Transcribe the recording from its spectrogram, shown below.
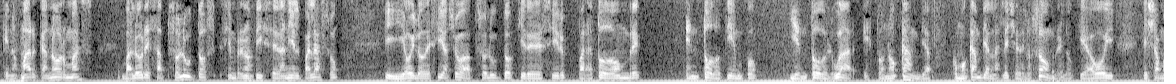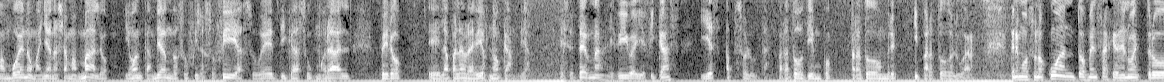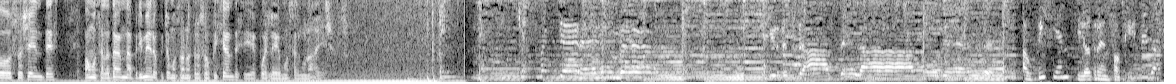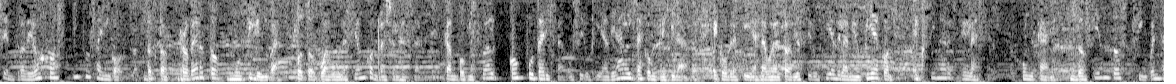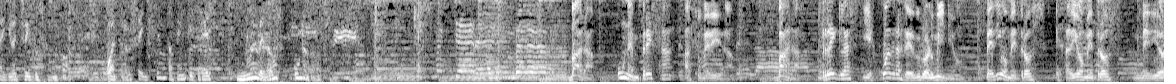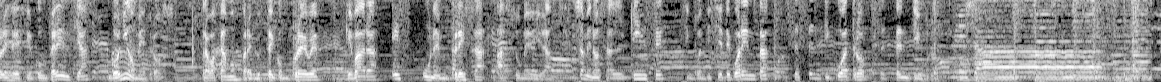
que nos marca normas valores absolutos, siempre nos dice Daniel Palazzo, y hoy lo decía yo, absolutos quiere decir para todo hombre, en todo tiempo y en todo lugar. Esto no cambia, como cambian las leyes de los hombres, lo que a hoy le llaman bueno, mañana llaman malo, y van cambiando su filosofía, su ética, su moral, pero eh, la palabra de Dios no cambia. Es eterna, es viva y eficaz y es absoluta para todo tiempo, para todo hombre y para todo lugar. Tenemos unos cuantos mensajes de nuestros oyentes. Vamos a la tanda primero, escuchamos a nuestros auspiciantes y después leemos algunos de ellos. ir detrás de la corriente Auspician el otro enfoque. Centro de Ojos Ituzaingó. Doctor Roberto Mutilva. Fotocoagulación con rayos láser. Campo visual computarizado. Cirugía de alta complejidad. Ecografías, laboratorios, cirugía de la miopía con Eximer Láser. Juncal 258 Ituzaingó. 4623 9212. Vara una empresa a su medida. Vara, reglas y escuadras de duro aluminio, pediómetros, estadiómetros, medidores de circunferencia, goniómetros. Trabajamos para que usted compruebe que Vara es una empresa a su medida. Llámenos al 15 57 40 64 71.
